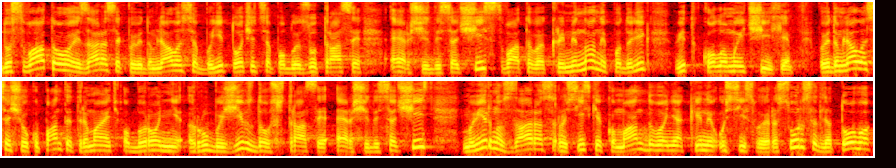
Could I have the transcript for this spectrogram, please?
до Сватового, і зараз, як повідомлялося, бої точаться поблизу траси Р-66 Сватове Креміна неподалік від Коломийчихи. Повідомлялося, що окупанти тримають оборонні рубежі вздовж траси Р-66. Ймовірно, зараз російське командування кине усі свої ресурси для того,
